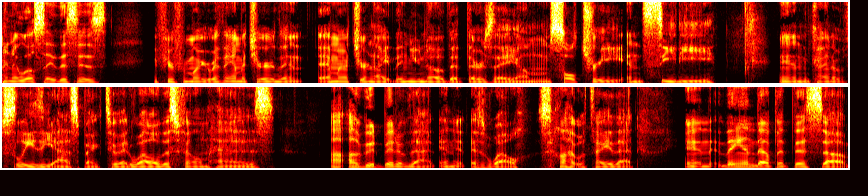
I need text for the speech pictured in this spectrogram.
and I will say this is if you're familiar with amateur then amateur night, then you know that there's a um, sultry and seedy and kind of sleazy aspect to it. Well, this film has a, a good bit of that in it as well. So I will tell you that. And they end up at this uh,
